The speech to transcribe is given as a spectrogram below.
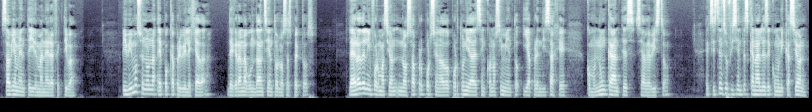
sabiamente y de manera efectiva. Vivimos en una época privilegiada, de gran abundancia en todos los aspectos. La era de la información nos ha proporcionado oportunidades en conocimiento y aprendizaje como nunca antes se había visto. Existen suficientes canales de comunicación,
